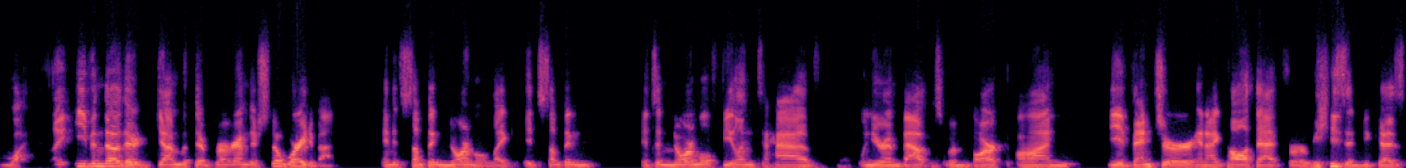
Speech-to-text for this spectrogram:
what like even though they're done with their program they're still worried about it. And it's something normal. Like it's something it's a normal feeling to have when you're about to embark on the adventure. And i call it that for a reason because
